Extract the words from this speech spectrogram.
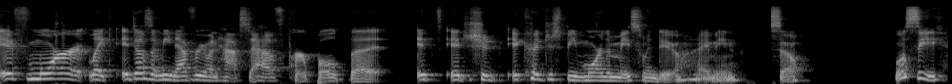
if more, like, it doesn't mean everyone has to have purple, but it, it should, it could just be more than Mace Windu. I mean, so we'll see.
